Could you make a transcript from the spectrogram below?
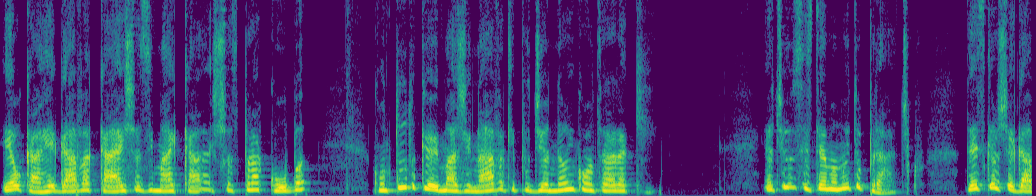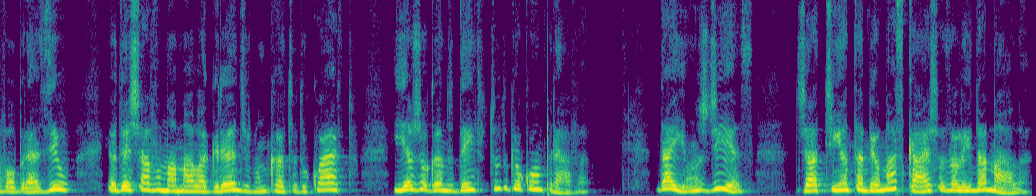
eu carregava caixas e mais caixas para Cuba, com tudo que eu imaginava que podia não encontrar aqui. Eu tinha um sistema muito prático. Desde que eu chegava ao Brasil, eu deixava uma mala grande num canto do quarto e ia jogando dentro tudo que eu comprava. Daí, uns dias, já tinha também umas caixas além da mala.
